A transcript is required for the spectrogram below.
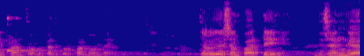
ఈ ప్రాంతంలో పెద్ద కురపాళ్ళు ఉన్నాయి. తెలుగుదేశం పార్టీ నిజంగా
